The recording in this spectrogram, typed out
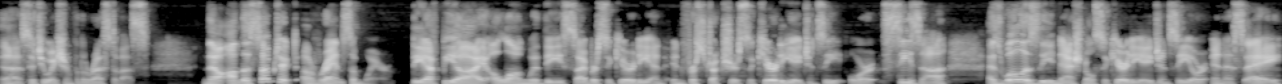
uh, situation for the rest of us. Now, on the subject of ransomware, the FBI, along with the Cybersecurity and Infrastructure Security Agency, or CISA, as well as the National Security Agency, or NSA,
